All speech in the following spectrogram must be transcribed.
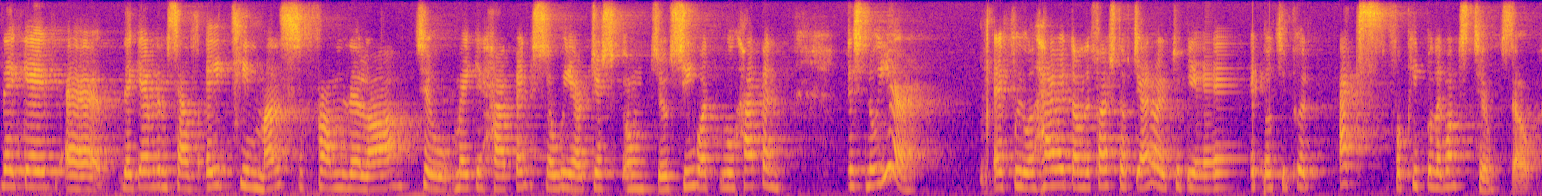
They gave uh, they gave themselves 18 months from the law to make it happen. So we are just going to see what will happen this new year. If we will have it on the 1st of january to be able to put x for people that want to. So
